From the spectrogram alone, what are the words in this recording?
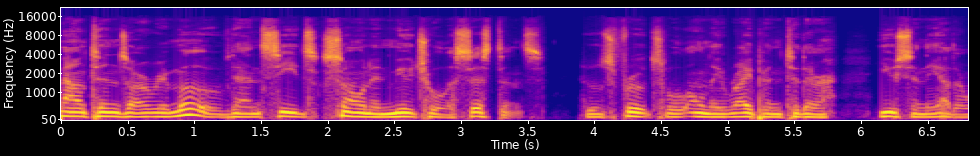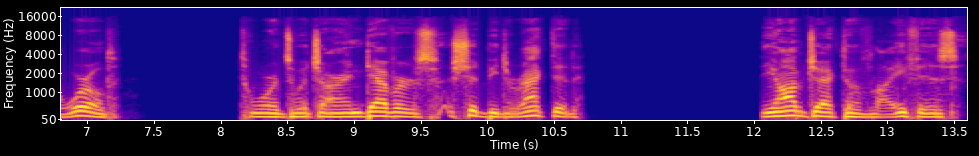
Mountains are removed and seeds sown in mutual assistance, whose fruits will only ripen to their use in the other world, towards which our endeavors should be directed. The object of life is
